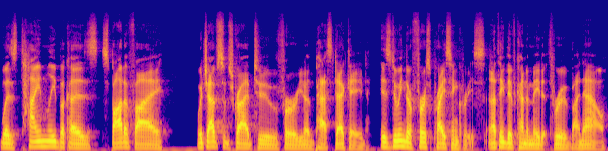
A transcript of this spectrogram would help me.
was timely because Spotify, which I've subscribed to for, you know, the past decade, is doing their first price increase. And I think they've kind of made it through by now.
